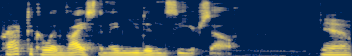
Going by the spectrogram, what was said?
practical advice that maybe you didn't see yourself. Yeah.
